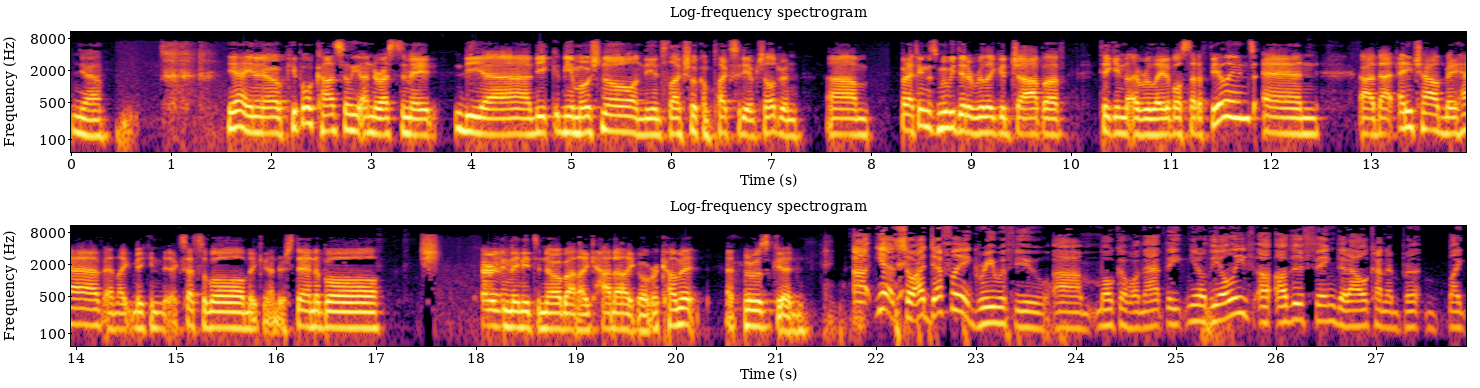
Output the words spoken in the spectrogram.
Yeah. Yeah, you know, people constantly underestimate the uh, the the emotional and the intellectual complexity of children. Um, but I think this movie did a really good job of taking a relatable set of feelings and uh, that any child may have, and like making it accessible, making it understandable, everything they need to know about like how to like overcome it. I thought it was good. Uh, yeah, so I definitely agree with you, um, Mocha, on that. The you know the only uh, other thing that I'll kind of br- like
